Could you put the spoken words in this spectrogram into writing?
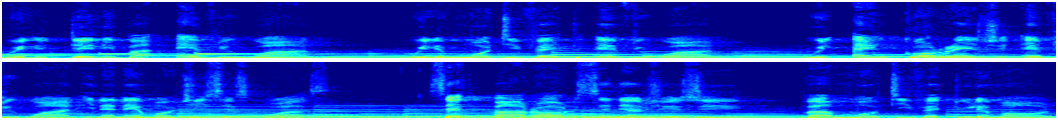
will deliver everyone, will motivate everyone, will encourage everyone in the name of Jesus Christ. Cette parole, Seigneur Jésus, va motiver tout le monde,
